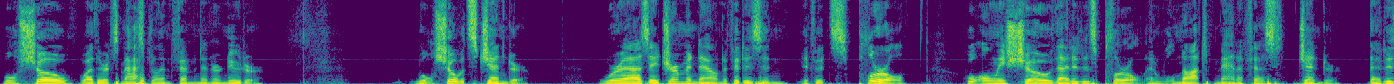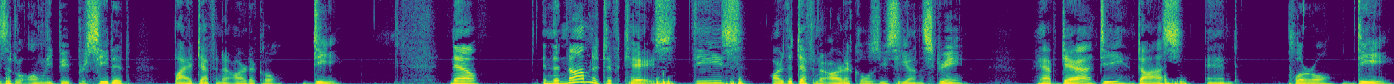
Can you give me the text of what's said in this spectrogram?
will show whether it's masculine, feminine, or neuter will show its gender, whereas a German noun, if it is in if it's plural, will only show that it is plural and will not manifest gender. That is, it will only be preceded by a definite article die. Now, in the nominative case, these are the definite articles you see on the screen. We have der, die, das, and plural die.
